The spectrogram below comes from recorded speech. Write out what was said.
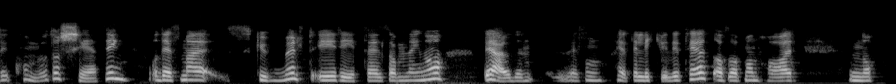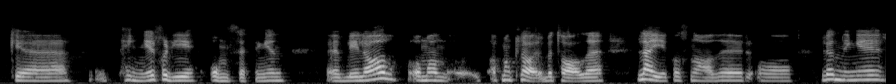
det, kommer jo til å skje ting. Og det som er skummelt i retail-sammenheng nå, det er jo den, det som heter likviditet. Altså at man har nok eh, penger fordi omsetningen eh, blir lav. Og man, at man klarer å betale leiekostnader og lønninger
